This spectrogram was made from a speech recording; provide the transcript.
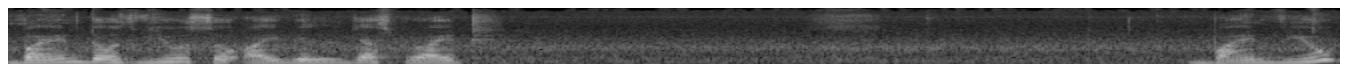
bind those views so I will just write bind view.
